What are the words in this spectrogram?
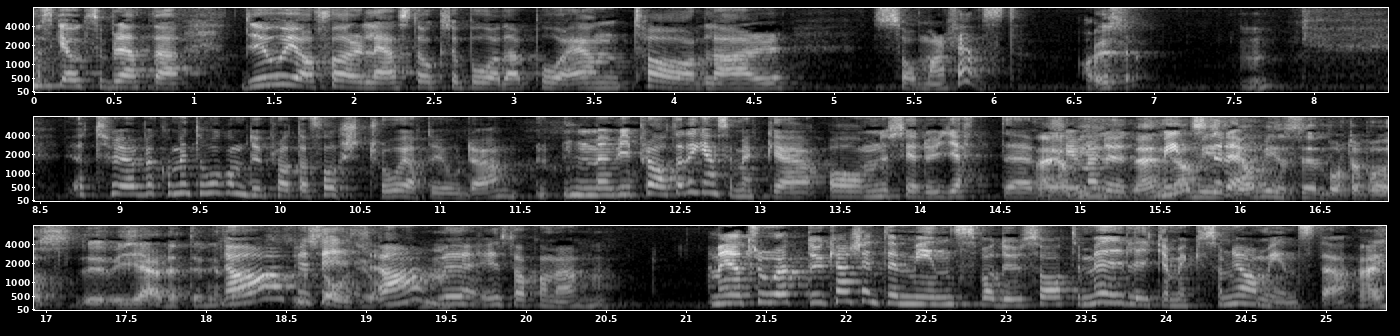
Nu ska jag också berätta. Du och jag föreläste också båda på en talar sommarfest. ja, just det. Jag, tror, jag kommer inte ihåg om du pratade först, tror jag att du gjorde. Men vi pratade ganska mycket om, nu ser du jättebekymrad ut. nej, Minns jag du minns, det? Jag minns borta på vid Gärdet ungefär. Ja, i precis. stadion. Ja, vi- i Stockholm. Ja. Men jag tror att du kanske inte minns vad du sa till mig lika mycket som jag minns det. Nej.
